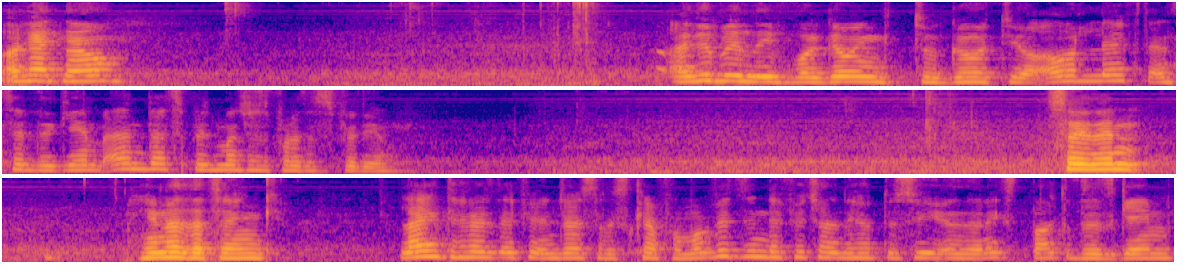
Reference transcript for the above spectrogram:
Okay, now. I do believe we're going to go to our left and save the game, and that's pretty much it for this video. So then, you know the thing. Like the video if you enjoy, subscribe for more videos in the future, and I hope to see you in the next part of this game.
